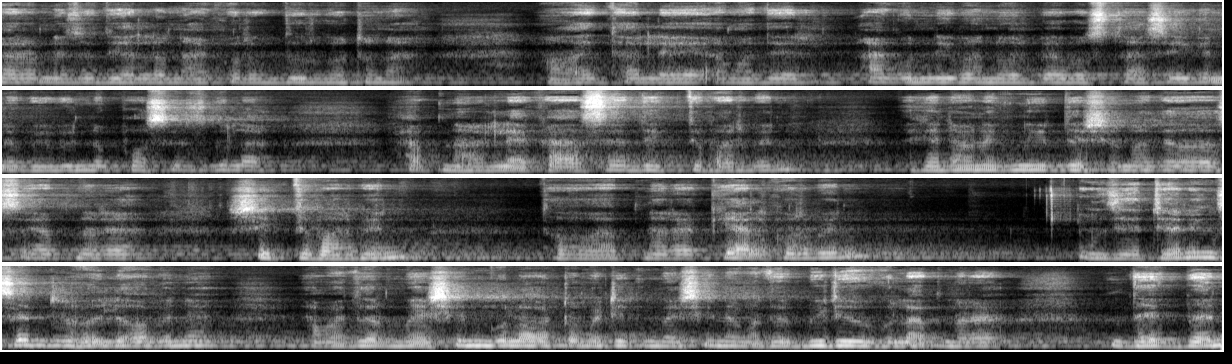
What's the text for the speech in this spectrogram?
কারণে যদি আল্লাহ না করুক দুর্ঘটনা হয় তাহলে আমাদের আগুন নিবানোর ব্যবস্থা আছে। এখানে বিভিন্ন প্রসেসগুলা আপনার লেখা আছে, দেখতে পারবেন। এখানে অনেক নির্দেশনা দেওয়া আছে, আপনারা শিখতে পারবেন। তো আপনারা খেয়াল করবেন যে ট্রেনিং সেন্টার হইলে হবে না। আমাদের মেশিনগুলো অটোমেটিক মেশিন আমাদের ভিডিওগুলো আপনারা দেখবেন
